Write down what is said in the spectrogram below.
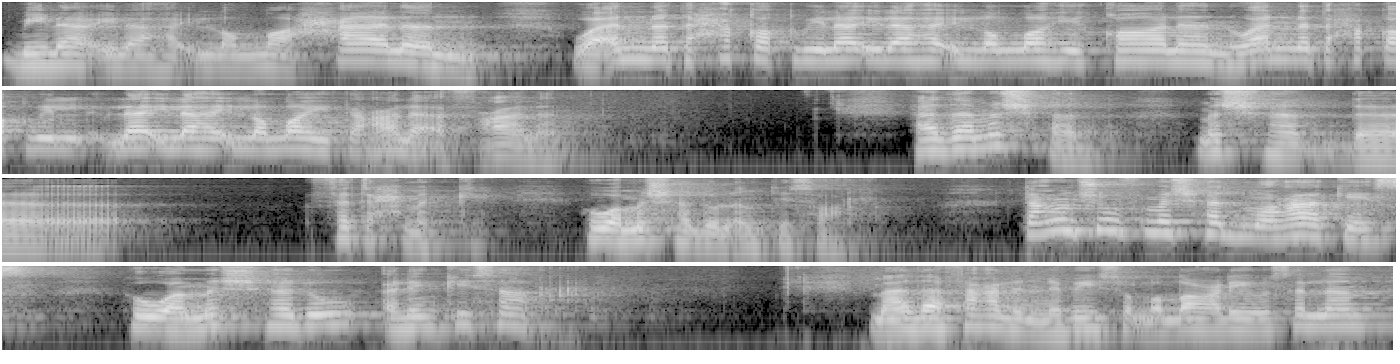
بلا إله إلا الله حالا وأن نتحقق بلا إله إلا الله قالا وأن نتحقق بلا إله إلا الله تعالى افعالا. هذا مشهد مشهد آه، فتح مكة هو مشهد الانتصار. تعالوا نشوف مشهد معاكس هو مشهد الانكسار. ماذا فعل النبي صلى الله عليه وسلم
